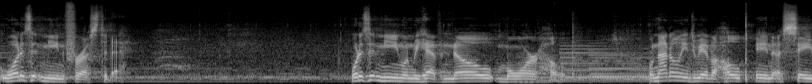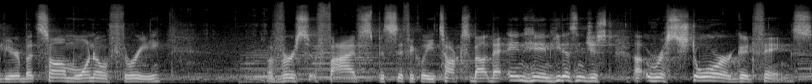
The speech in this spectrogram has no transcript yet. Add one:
What does it mean for us today? What does it mean when we have no more hope? Well, not only do we have a hope in a Savior, but Psalm 103, verse 5 specifically, talks about that in Him, He doesn't just uh, restore good things,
